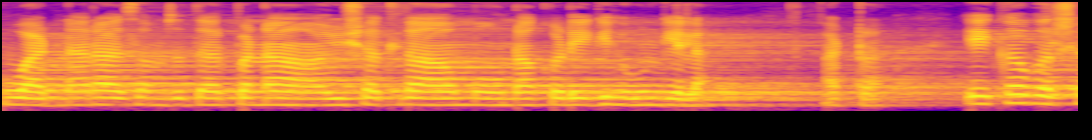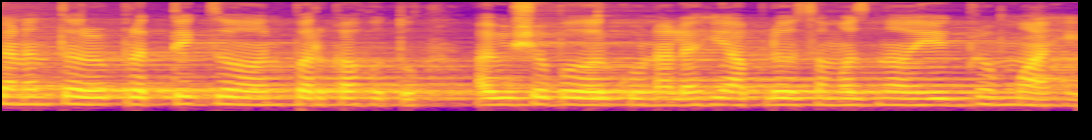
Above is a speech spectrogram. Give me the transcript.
वाढणारा समजूतदारपणा आयुष्यातला मौनाकडे घेऊन गेला. अठरा. एका वर्षानंतर प्रत्येकजण परका होतो. आयुष्यभर कोणालाही आपलं समजणं एक भ्रम आहे.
